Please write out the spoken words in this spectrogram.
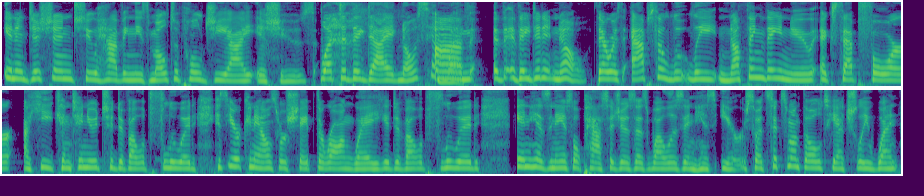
in addition to having these multiple GI issues. What did they diagnose him Um, with? they didn't know. There was absolutely nothing they knew except for uh, he continued to develop fluid. His ear canals were shaped the wrong way. He could develop fluid in his nasal passages as well as in his ears. So at six month old, he actually went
